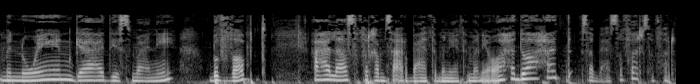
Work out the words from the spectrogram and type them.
من وين قاعد يسمعني بالضبط. على صفر خمسة أربعة ثمانية, ثمانية واحد, واحد سبعة صفر صفر.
